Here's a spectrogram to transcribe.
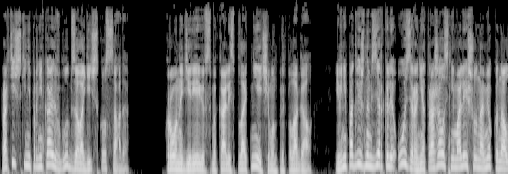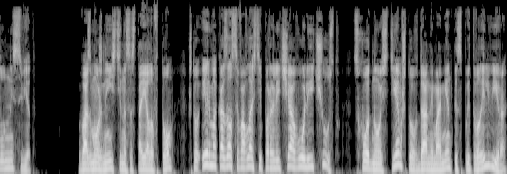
практически не проникают вглубь зоологического сада. Кроны деревьев смыкались плотнее, чем он предполагал, и в неподвижном зеркале озера не отражалось ни малейшего намека на лунный свет. Возможно, истина состояла в том, что Эльм оказался во власти паралича воли и чувств, сходного с тем, что в данный момент испытывал Эльвира,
